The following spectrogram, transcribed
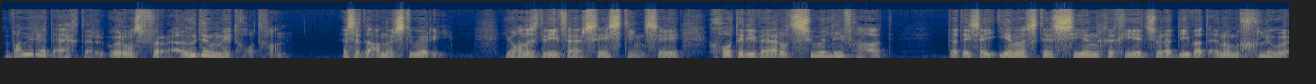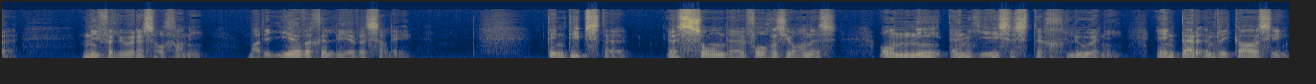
Wanneer dit egter oor ons verhouding met God gaan, is dit 'n ander storie. Johannes 3 vers 16 sê God het die wêreld so liefgehad dat hy sy enigste seun gegee het sodat die wat in hom glo nie verlore sal gaan nie, maar die ewige lewe sal hê. Ten diepste is sonde volgens Johannes om nie in Jesus te glo nie en per implikasie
